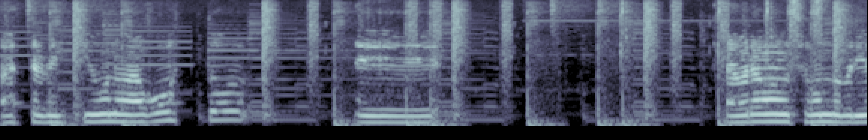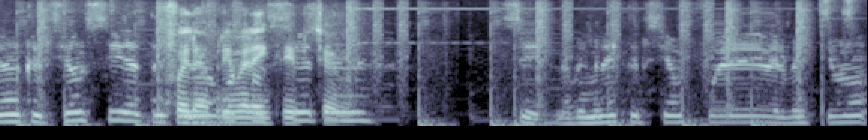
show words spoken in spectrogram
hasta el 21 de agosto, eh, habrá un segundo periodo de inscripción, sí, del 31 Fue la de agosto primera 7. Sí, la primera inscripción fue del 21,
